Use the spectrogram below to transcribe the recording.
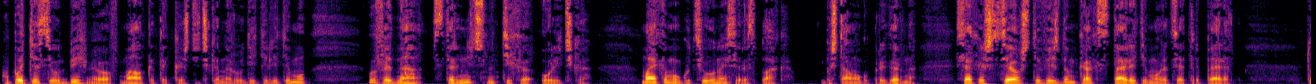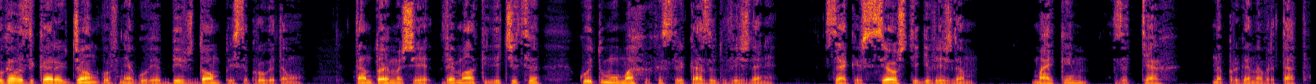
По пътя се отбихме в малката къщичка на родителите му, в една странична тиха уличка. Майка му го целуна и се разплака. Баща му го прегърна. Сякаш все още виждам как старите му ръце треперят. Тогава закарах Джон в неговия бивш дом при съпругата му. Там той имаше две малки дечица, които му махаха с ръка за довиждане. Сякаш все още ги виждам. Майка им зад тях на пръга на вратата.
